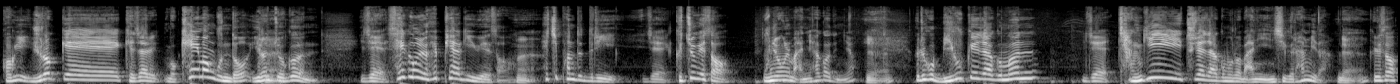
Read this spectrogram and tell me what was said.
거기 유럽계 계좌를 뭐 케이먼 군도 이런 네. 쪽은 이제 세금을 회피하기 위해서 네. 헤지 펀드들이 이제 그쪽에서 운영을 많이 하거든요. 예. 그리고 미국계 자금은 이제 장기 투자 자금으로 많이 인식을 합니다. 네. 그래서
